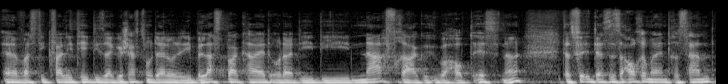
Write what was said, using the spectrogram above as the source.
äh, was die Qualität dieser Geschäftsmodelle oder die Belastbarkeit oder die, die Nachfrage überhaupt ist. Ne? Das, das ist auch immer interessant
